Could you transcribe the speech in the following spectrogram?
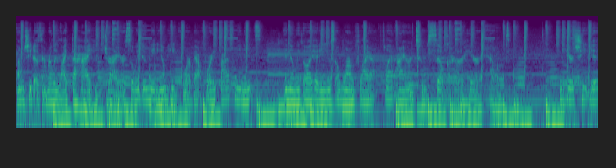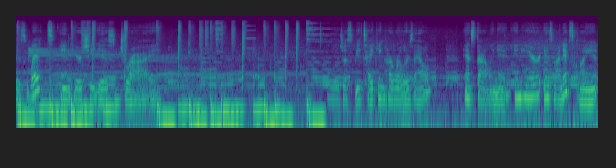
Um, she doesn't really like the high heat dryer, so we do medium heat for about 45 minutes and then we go ahead and use a warm flat, flat iron to silk her hair out. And here she is wet and here she is dry. We'll just be taking her rollers out and styling it. And here is my next client.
